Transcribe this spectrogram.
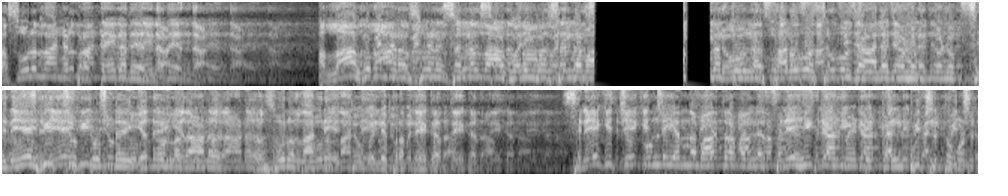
റസൂലുള്ളാഹിന്റെ പ്രത്യേകത എന്താണ്? റസൂൽ സല്ലല്ലാഹു അലൈഹി സർവ സൃഷ്ടിജാലങ്ങളും സ്നേഹിച്ചിട്ടുണ്ട് എന്നുള്ളതാണ് ഏറ്റവും വലിയ പ്രത്യേകത. സ്നേഹിച്ചിട്ടുണ്ട് എന്ന് മാത്രമല്ല സ്നേഹിക്കാൻ വേണ്ടി കൽപ്പിച്ചിട്ടുമുണ്ട്.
